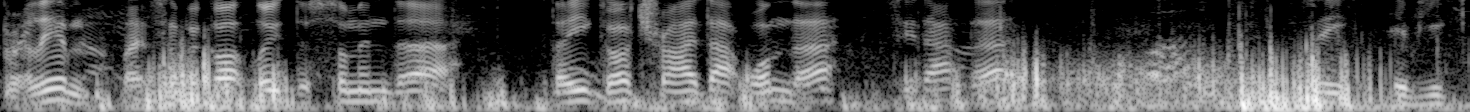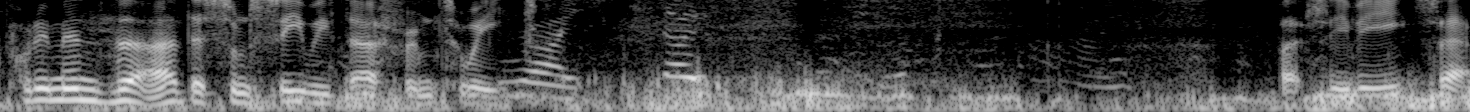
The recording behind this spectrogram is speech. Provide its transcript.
Brilliant. Let's have a go. Look, there's some in there. There you go. Try that one there. See that there? See, if you put him in there, there's some seaweed there for him to eat. Right, so Let's see if he eats it.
